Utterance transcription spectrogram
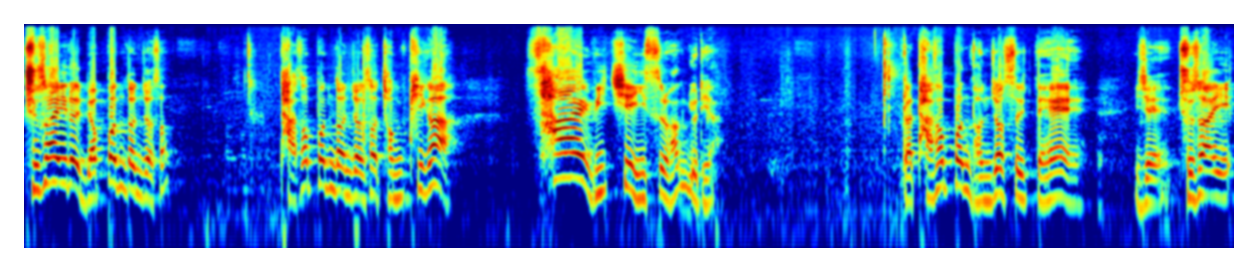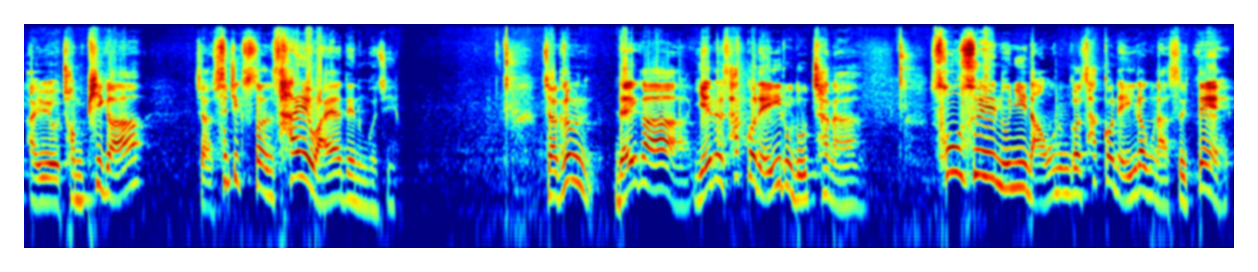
주사위를 몇 번 던져서? 다섯 번 던져서 점피가 4의 위치에 있을 확률이야. 그러니까 다섯 번 던졌을 때 이제 주사위, 아유, 점피가 자, 수직선 4에 와야 되는 거지. 자, 그러면 내가 얘를 사건 A로 놓잖아. 소수의 눈이 나오는 걸 사건 A라고 놨을 때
